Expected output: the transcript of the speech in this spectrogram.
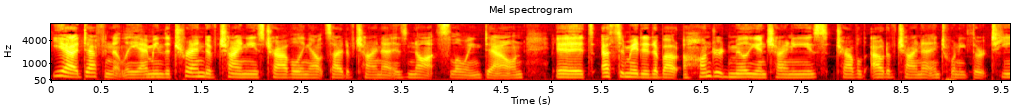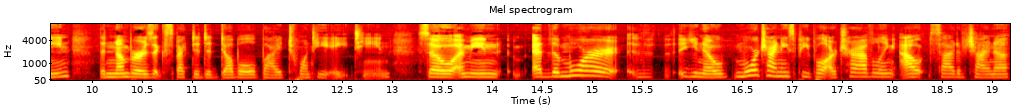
Yeah, definitely. I mean, the trend of Chinese traveling outside of China is not slowing down. It's estimated about 100 million Chinese traveled out of China in 2013. The number is expected to double by 2018. So, I mean, the more, you know, more Chinese people are traveling outside of China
